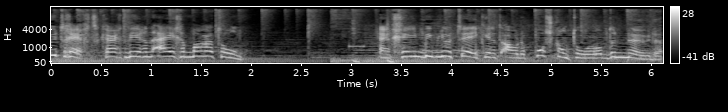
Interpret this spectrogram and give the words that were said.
Utrecht krijgt weer een eigen marathon. En geen bibliotheek in het oude postkantoor op de Neude.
